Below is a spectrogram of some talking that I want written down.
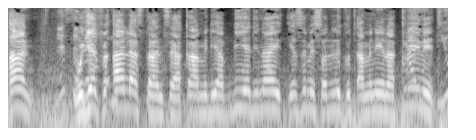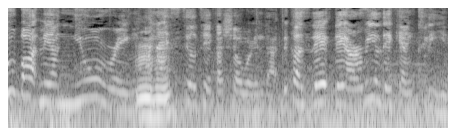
And Listen, we get to understand, say, I call me there beard it. You see me, so look at I mean, I clean it. You bought me a new ring and I Mhm. still take a shower in that because they, they are real, they can clean.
